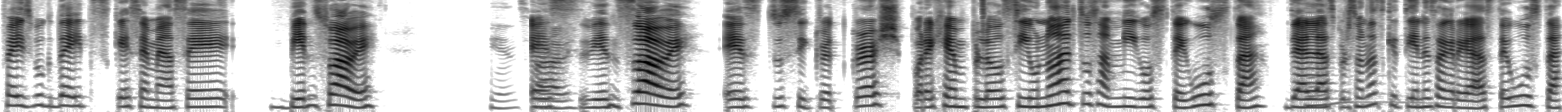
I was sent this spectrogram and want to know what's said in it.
Facebook Dates que se me hace bien suave, Bien suave. es bien suave, es tu secret crush. Por ejemplo, si uno de tus amigos te gusta, de las personas que tienes agregadas te gusta,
